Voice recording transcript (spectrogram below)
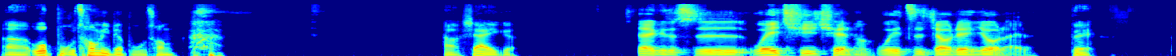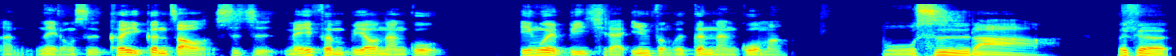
呃，我补充你的补充。好，下一个，下一个就是威七劝哈，威智教练又来了。对，嗯，内容是可以更糟，是指美粉不要难过，因为比起来英粉会更难过吗？不是啦，那个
